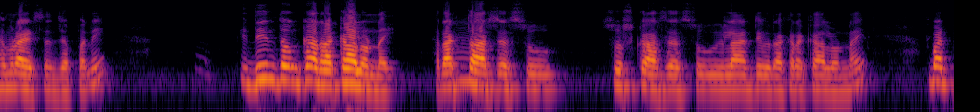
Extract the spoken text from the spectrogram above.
హెమరాయిడ్స్ అని చెప్పని. దీంతో ఇంకా రకాలు ఉన్నాయి రక్తార్సెస్ శుష్కార్సెస్ ఇలాంటివి రకరకాలు ఉన్నాయి బట్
